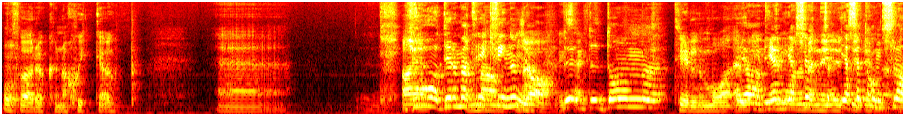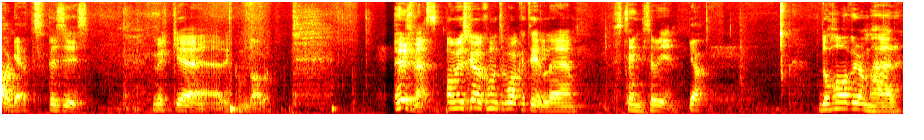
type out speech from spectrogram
Mm. för att kunna skicka upp eh, Ja, det är de här tre man- kvinnorna. Ja, exakt. de, de, de, Till månen. eller ja, inte jag, till jag, månen, men sett, ut jag i sett omslaget. Ja, precis. Mycket rekommendabelt. Hur som helst, om vi ska komma tillbaka till eh, strängteorin. Ja. Då har vi de här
